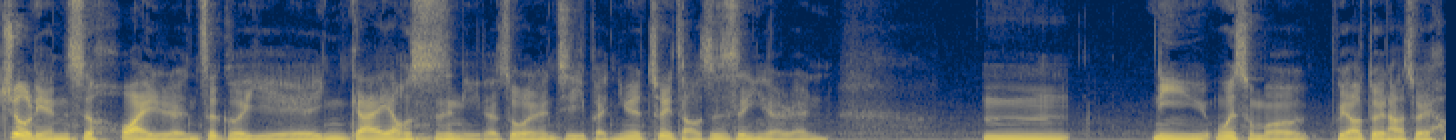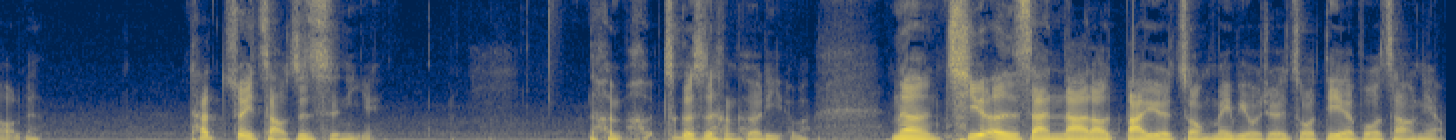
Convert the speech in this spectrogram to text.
就连是坏人，这个也应该要是你的做人基本，因为最早支持你的人，嗯，你为什么不要对他最好呢？他最早支持你，很这个是很合理的吧？那七月二十三拉到八月中，maybe 我就会做第二波早鸟，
